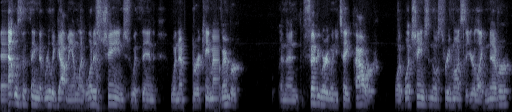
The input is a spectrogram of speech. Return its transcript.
And that was the thing that really got me. I'm like, what has changed within whenever it came out November, and then February when you take power? Like, what changed in those three months that you're like never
